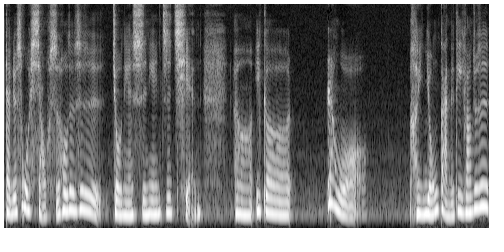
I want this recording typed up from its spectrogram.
感觉是我小时候，就是九年、十年之前，呃，一个让我很勇敢的地方，就是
